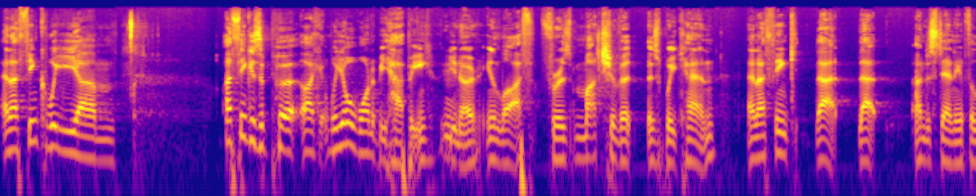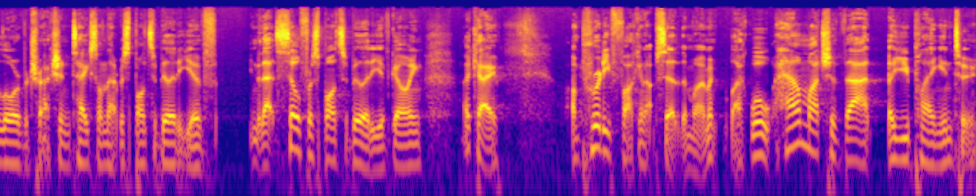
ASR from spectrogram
And I think we, um, I think as a per, like we all want to be happy, you know, in life for as much of it as we can. And I think that that understanding of the law of attraction takes on that responsibility of, you know, that self responsibility of going, okay, I'm pretty fucking upset at the moment. Like, well, how much of that are you playing into?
